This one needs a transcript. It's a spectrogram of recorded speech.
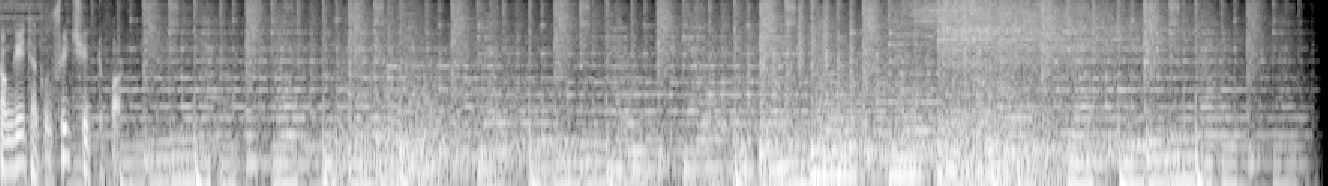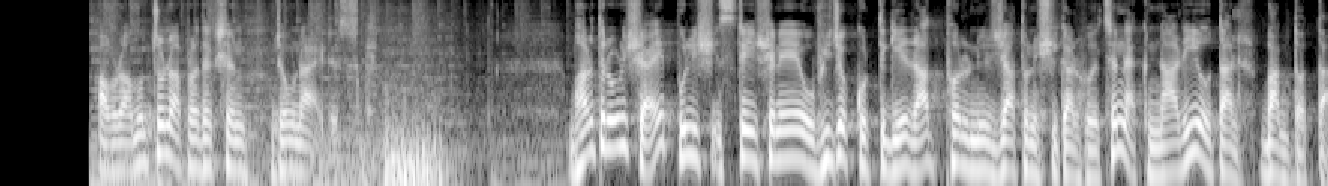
সঙ্গেই থাকুন, ফিরছি একটু পর। আবার আমন্ত্রণ, আপনারা দেখছেন যমুনা ডেস্ক। ভারতের ওড়িশায় পুলিশ স্টেশনে অভিযোগ করতে গিয়ে রাতভর নির্যাতনের শিকার হয়েছেন এক নারী ও তার বাগদত্তা।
